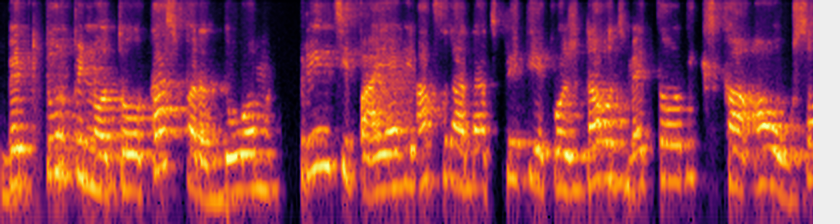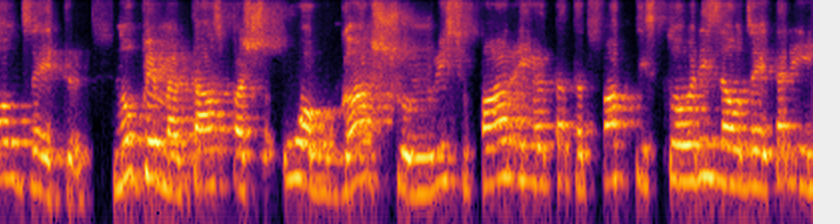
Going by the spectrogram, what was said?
Bet turpinot to Kaspara domu, principā jau ir atstrādāts pietiekoši daudz metodikas, kā augus audzēt. Nu, piemēram, tās pašas ogu garšu un visu pārējo, tad, tad faktiski to var izaudzēt arī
